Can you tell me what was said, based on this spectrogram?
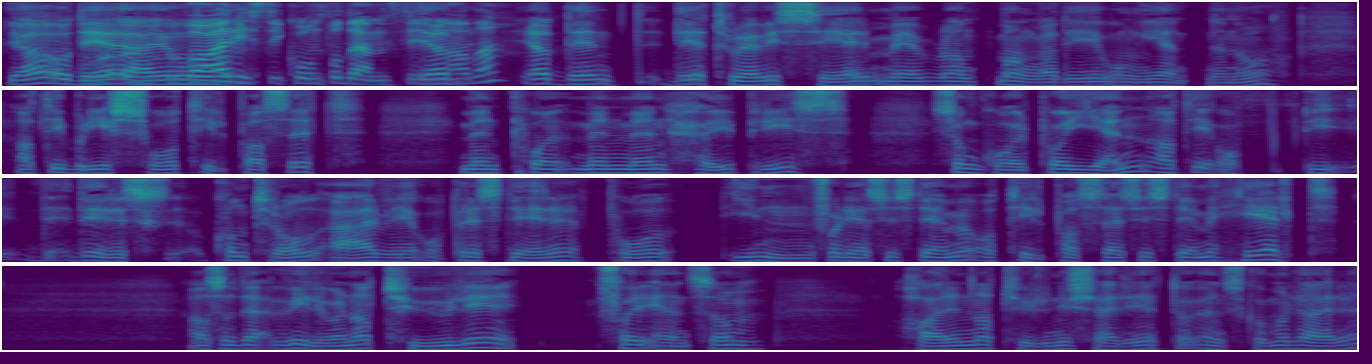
Ja, og det er jo Hva er risikoen på den siden ja, av det? Ja, det, det tror jeg vi ser med blant mange av de unge jentene nå. At de blir så tilpasset, men, på, men med en høy pris, som går på igjen at de opp, de, de, deres kontroll er ved å prestere på innenfor det systemet og tilpasse seg systemet helt. Altså, det ville være naturlig for en som har en naturlig nysgjerrighet og ønske om å lære,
